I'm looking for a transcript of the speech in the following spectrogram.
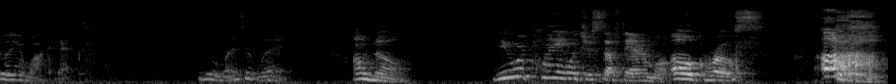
doing your Walkadex. Ew, why is it wet? Oh no. You were playing with your stuffed animal. Oh, gross. Oh!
